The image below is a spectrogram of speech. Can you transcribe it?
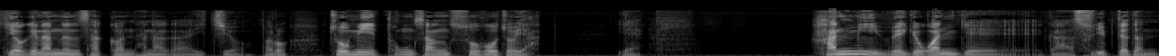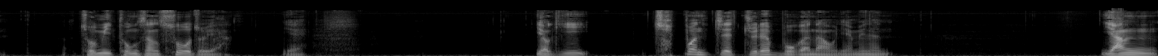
기억에 남는 사건 하나가 있지요. 바로 조미 통상 수호 조약. 예. 한미 외교 관계가 수립되던 조미 통상 수호 조약. 예. 여기 첫 번째 줄에 뭐가 나오냐면은 양국,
